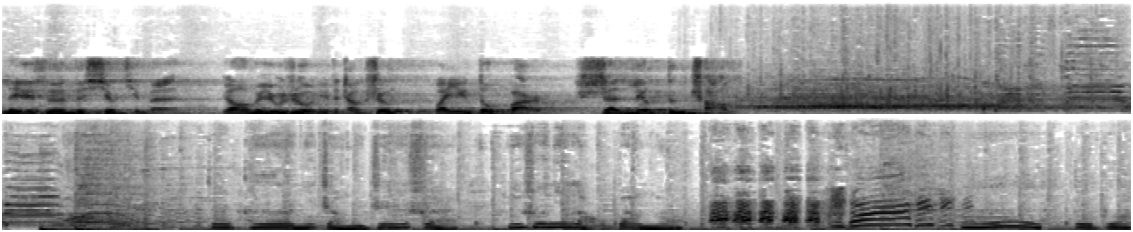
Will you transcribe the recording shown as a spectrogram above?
Ladies and gentlemen，让我们用热烈的掌声欢迎豆瓣儿闪亮登场。豆哥，你长得真帅，听说你老棒了。嗯，豆哥，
